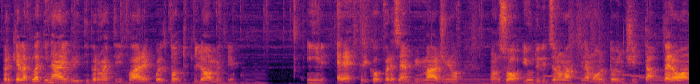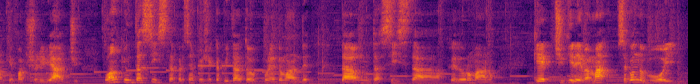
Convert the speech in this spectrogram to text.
Perché la plug-in hybrid ti permette di fare quel tot chilometri in elettrico, per esempio immagino, non lo so, io utilizzo una macchina molto in città, però anche faccio dei viaggi, o anche un tassista, per esempio ci è capitato alcune domande da un tassista, credo romano, che ci chiedeva, ma secondo voi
